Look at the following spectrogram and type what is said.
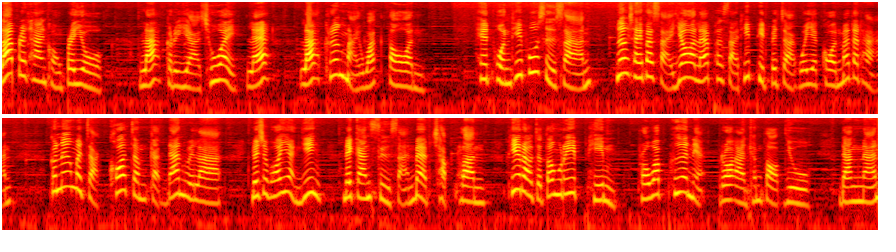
ละประธานของประโยค ละกริยาช่วย และละเครื่องหมายวรรคตอน เหตุผลที่ผู้สื่อสารเลือกใช้ภาษาย่อและภาษาที่ผิดไปจากไวยากรณ์มาตรฐาน ก็เนื่องมาจากข้อจำกัดด้านเวลา โดยเฉพาะอย่างยิ่งในการสื่อสารแบบฉับพลัน ที่เราจะต้องรีบพิมพ์ เพราะว่าเพื่อนเนี่ยรออ่านคำตอบอยู่ ดังนั้น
